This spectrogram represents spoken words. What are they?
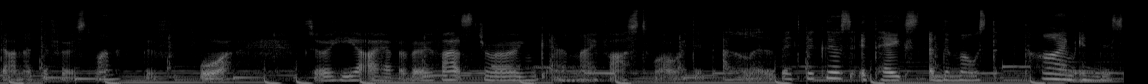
done at the first one before. So here I have a very fast drawing and I fast forward it a little bit because it takes the most time in this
